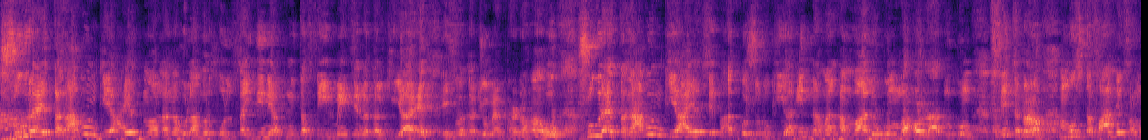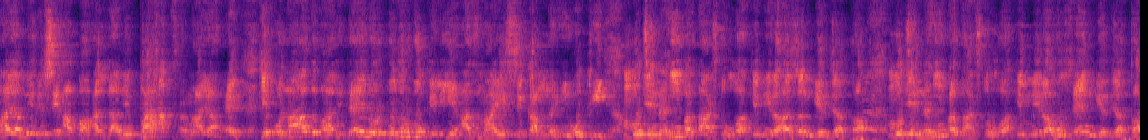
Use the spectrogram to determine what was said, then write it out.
सूरह तगाबुन की आयत मौलाना गुलाम रसूल सईदी ने अपनी तफसीर में इसे नकल किया है। इस वक्त जो मैं पढ़ रहा हूँ, सूरह तगाबुन की आयत से बात को शुरू किया इन नमल व औलादुकुम फितना। मुस्तफ़ा ने फरमाया, मेरे सहाबा अल्लाह ने बरात फरमाया है कि औलाद वालिदैन और बुज़ुर्गों के लिए आजमाइश से कम नहीं होती। मुझे नहीं बर्दाश्त हुआ कि मेरा हसन गिर जाता। मुझे नहीं बर्दाश्त हुआ कि मेरा हुसैन गिर जाता।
